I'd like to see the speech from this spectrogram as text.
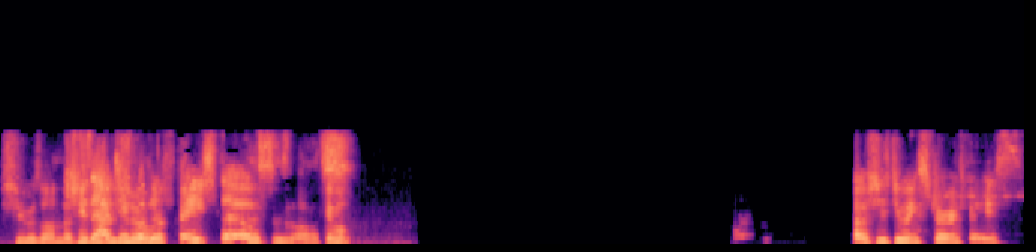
She was on that She's TV acting show. with her face though. This is us. Ew. Oh, she's doing stern face.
